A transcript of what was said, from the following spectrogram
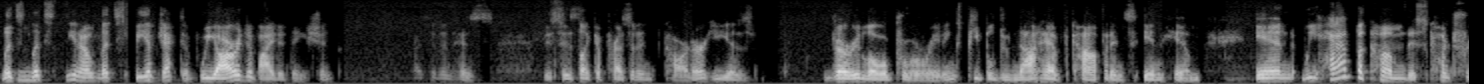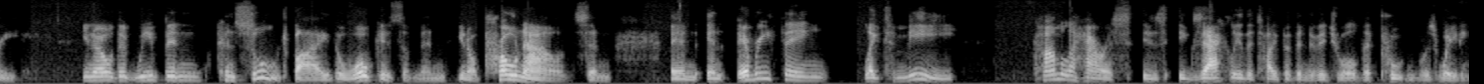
let's, mm. let's, you know, let's be objective. We are a divided nation. The president has, this is like a President Carter. He has very low approval ratings. People do not have confidence in him. And we have become this country, you know, that we've been consumed by the wokeism and, you know, pronouns and and and everything like to me Kamala Harris is exactly the type of individual that Putin was waiting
